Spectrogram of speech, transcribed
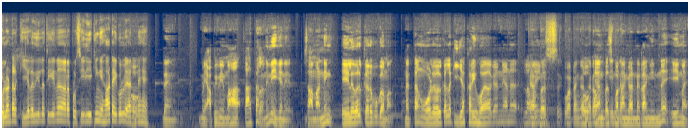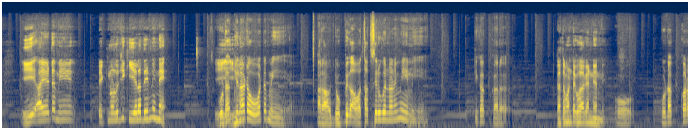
ගොලන්ට කියල දීල තියෙන අර ප්‍රසිරියකින් එහට එකොල්ල යන්න හැ දැන් මේ අපි මේ මහා තාත්තල නෙමේ ගැන සාමාන්‍යෙන් ඒලවල් කරපු ගම නැත්තං ඕලවල් කල්ල කියක් හරි හොයාගන්න යන ලමයිපස් වටන්ගන්න කැම්පස් පටන් ගන්නකං ඉන්න. ඒම ඒ අයට මේ ටෙක්නෝලජි කියල දෙන්නේ නෑ. ගොඩක් වෙලාට ඕවට මේ අර ජොබ් එක අවතක් සිරු කරන්නන මේ. ටිකක් කර ගතමන්ට කොයාගන්න යන්නේ. ඕ ගොඩක් කර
